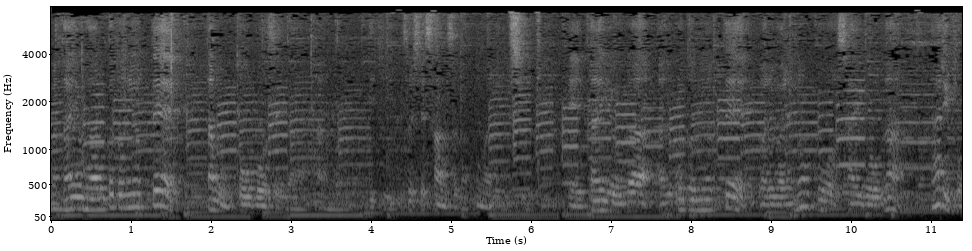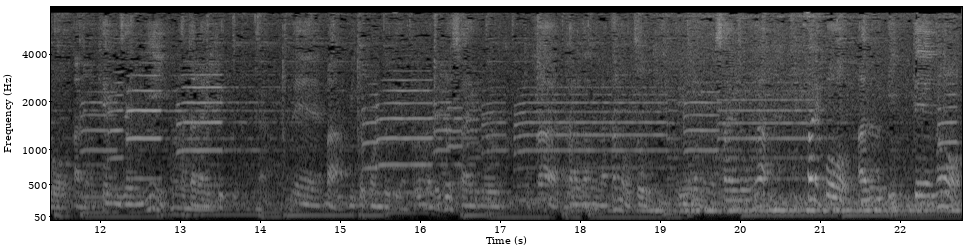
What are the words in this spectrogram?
まあ、太陽があることによって多分光合成が酸素が生まれるし、えー太陽があることによって我々のこう細胞がやはりこうあの健全に働いていく。でまあ、ミトコンドリアと呼ばれる細胞とか体の中の臓器っていうものの細胞がやっぱりこうある一定の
